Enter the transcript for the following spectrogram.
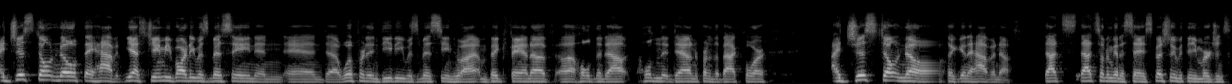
I just don't know if they have it. Yes, Jamie Vardy was missing, and and uh, Wilfred Ndidi was missing, who I'm a big fan of, uh, holding it out, holding it down in front of the back four. I just don't know if they're going to have enough. That's that's what I'm going to say, especially with the emergence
